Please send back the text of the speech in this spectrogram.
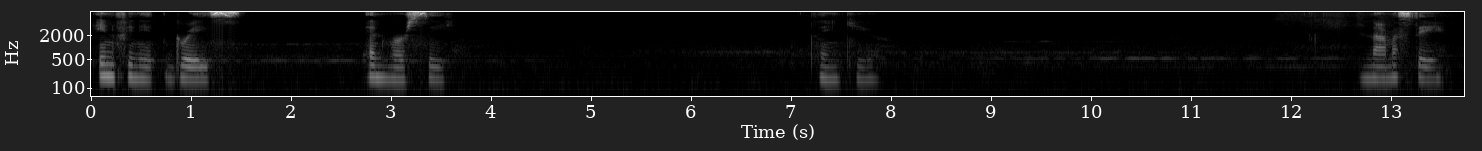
infinite grace and mercy. Thank you. Namaste.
